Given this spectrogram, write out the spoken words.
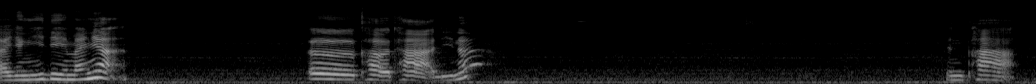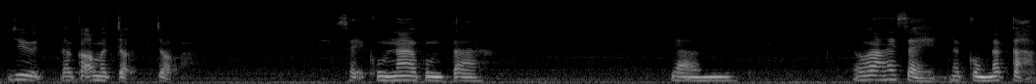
ส่อย่างนี้ดีไหมเนี่ย เออเข่าถ่าดีนะ เป็นผ้ายืดแล้วก็เอามาเจาะเจาะ ใส่คลุมหน้าคลุมตา ยามแล้วว่าให้ใส่หน้ากงหน้ากาก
